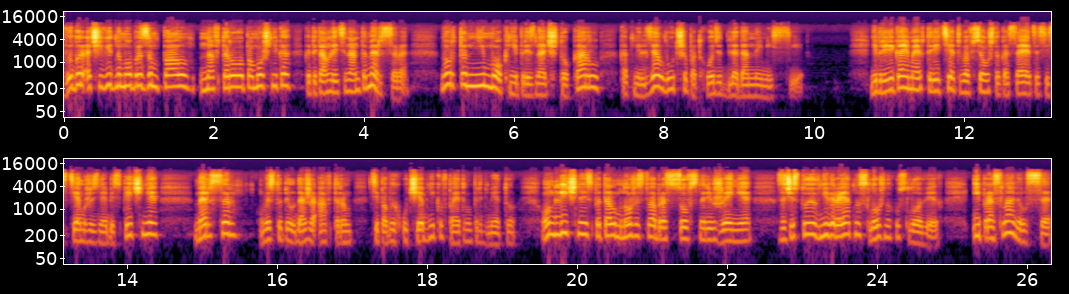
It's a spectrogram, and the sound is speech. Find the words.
Выбор очевидным образом пал на второго помощника капитана-лейтенанта Мерсера. Нортон не мог не признать, что Карл как нельзя лучше подходит для данной миссии. Непререкаемый авторитет во всем, что касается систем жизнеобеспечения, Мерсер выступил даже автором типовых учебников по этому предмету. Он лично испытал множество образцов снаряжения, зачастую в невероятно сложных условиях, и прославился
